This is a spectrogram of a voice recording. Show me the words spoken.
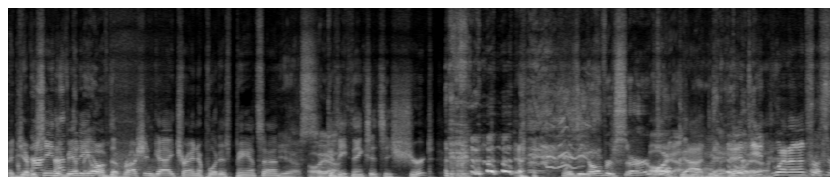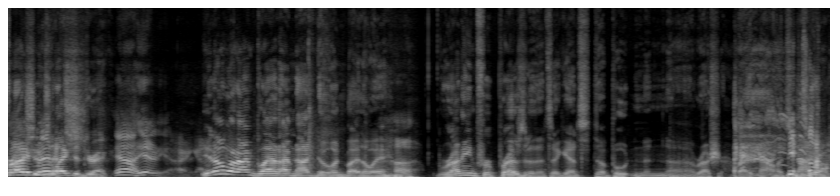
Did you ever see the video of the Russian guy trying to put his pants on? Yes. Oh, oh yeah. Because he thinks it's his shirt. was he overserved? Oh, yeah. Oh, God, yeah. Oh, It, yeah. it went on for Us five Russians minutes. like to drink. yeah, yeah, yeah. You know what I'm glad I'm not doing, by the way? Running for president against uh, Putin in uh, Russia right now. It's not. Yeah,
